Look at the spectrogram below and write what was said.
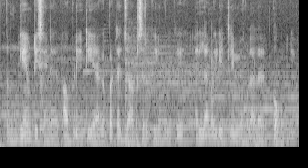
அப்புறம் கேம் டிசைனர் அப்படின்ட்டு ஏகப்பட்ட ஜாப்ஸ் இருக்குது இவங்களுக்கு எல்லா மீடியத்துலேயும் இவங்களால் போக முடியும்.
